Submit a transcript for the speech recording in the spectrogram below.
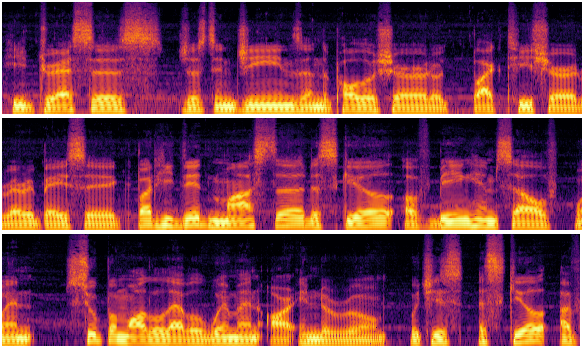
He dresses just in jeans and the polo shirt or black t shirt, very basic. But he did master the skill of being himself when supermodel level women are in the room, which is a skill I've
